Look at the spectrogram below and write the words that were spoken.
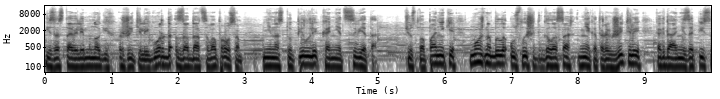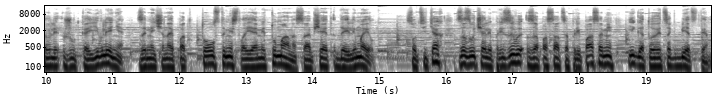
и заставили многих жителей города задаться вопросом, не наступил ли конец света. Чувство паники можно было услышать в голосах некоторых жителей, когда они записывали жуткое явление, замеченное под толстыми слоями тумана, сообщает Daily Mail. В соцсетях зазвучали призывы запасаться припасами и готовиться к бедствиям.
